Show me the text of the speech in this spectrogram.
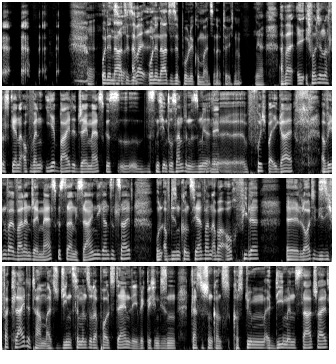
Ohne Nazis, aber- im, ohne Nazis im Publikum meinst du natürlich, ne? Ja, aber äh, ich wollte noch das gerne, auch wenn ihr beide Jay Maskis äh, das nicht interessant findet, ist mir Nee. äh, furchtbar egal. Auf jeden Fall war dann Jay Maskis da und ich sah ihn die ganze Zeit. Und auf diesem Konzert waren aber auch viele äh, Leute, die sich verkleidet haben als Gene Simmons oder Paul Stanley, wirklich in diesen klassischen Kos Kostümen, äh, Demon, Starchild.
